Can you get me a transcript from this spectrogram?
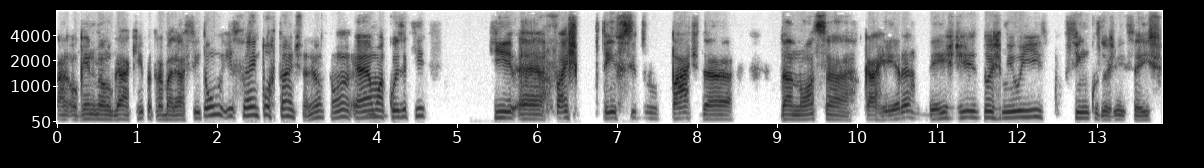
alguém no meu lugar aqui para trabalhar assim? Então, isso é importante, entendeu? Então, é uma coisa que, que é, faz tem sido parte da, da nossa carreira desde 2005, 2006.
